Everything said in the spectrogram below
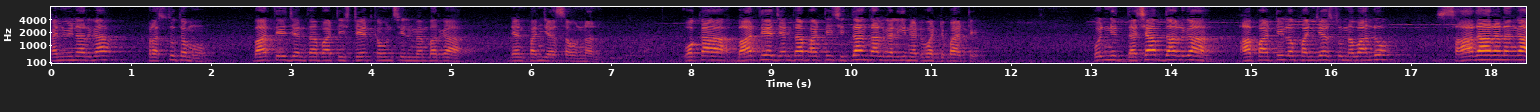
కన్వీనర్గా ప్రస్తుతము Bharatiya Janata party state council మెంబర్గా నేను పనిచేస్తూ ఉన్నాను. ఒక భారతీయ జనతా పార్టీ సిద్ధాంతాలు కలిగినటువంటి పార్టీ. కొన్ని దశాబ్దాలుగా ఆ పార్టీలో పనిచేస్తున్న వాళ్ళు సాధారణంగా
